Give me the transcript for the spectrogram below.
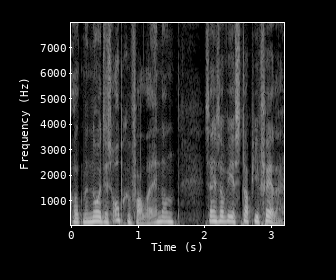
wat me nooit is opgevallen. En dan zijn ze alweer een stapje verder.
